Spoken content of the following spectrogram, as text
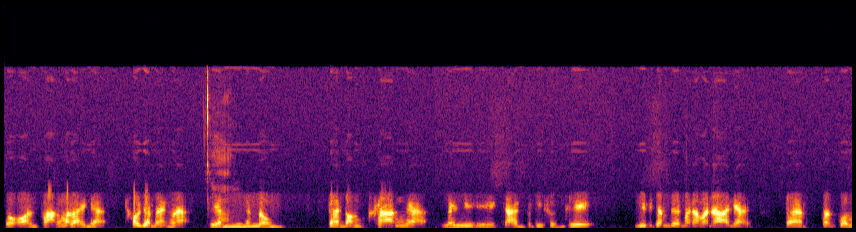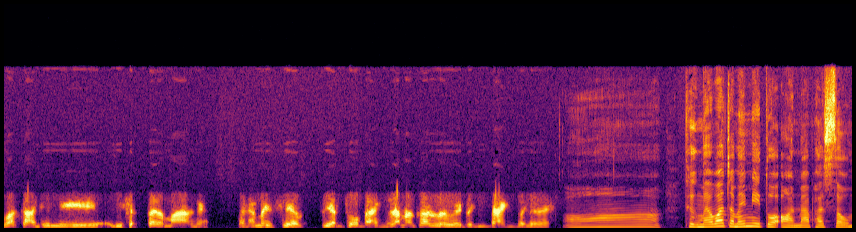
ตัวอ่อนฝังเมื่อไหร่เนี่ย เขาจะแบ่งแล้วเตรียมมีน้ำนม แต่บางครั้งเนี่ยไม่มีการปฏิสนธิมีประจำเดือนมาธรรมดาเนี่ย แต่ปรากฏว่าการที่มี receptor มากเนี่ยมันทำให้เซลล์เตรียมตัวแบ่งแล้วมันก็เลยเป็นแบ่งไปเลย อ๋อ ถึงแม้ว่าจะไม่มีตัวอ่อนมาผสม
